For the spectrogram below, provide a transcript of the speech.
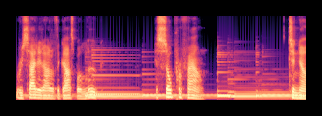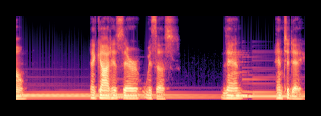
recited out of the Gospel of Luke, is so profound to know that God is there with us then and today.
